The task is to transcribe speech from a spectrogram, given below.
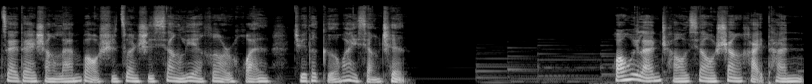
再戴上蓝宝石、钻石项链和耳环，觉得格外相称。黄慧兰嘲笑上海滩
